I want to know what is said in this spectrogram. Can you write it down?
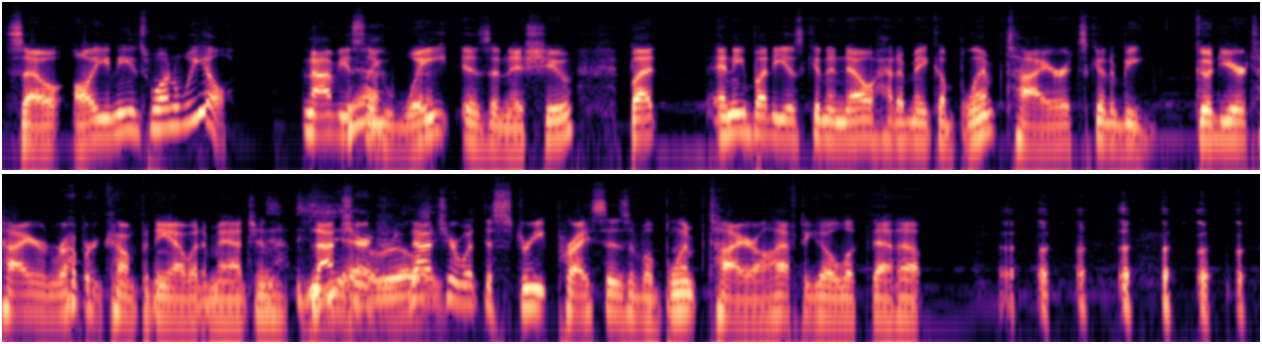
So, all you need is one wheel. And obviously, Yeah. weight is an issue, but anybody is going to know how to make a blimp tire. It's going to be Goodyear Tire and Rubber Company, I would imagine. Not Yeah, sure really. not sure what the street price is of a blimp tire. I'll have to go look that up.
